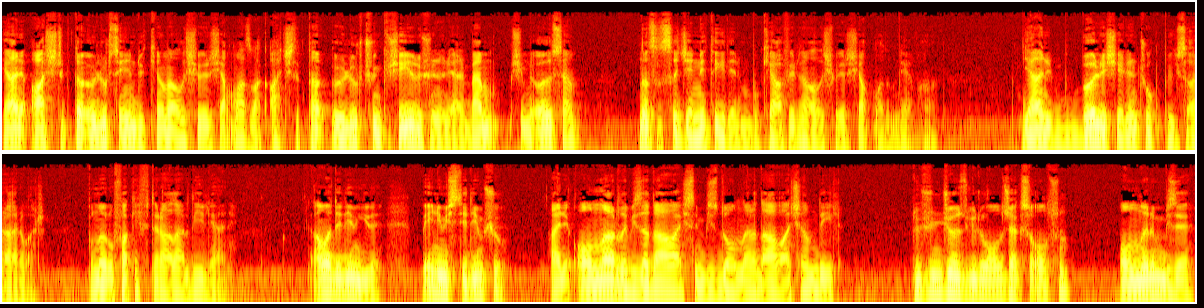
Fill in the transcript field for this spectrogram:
Yani açlıktan ölür senin dükkana alışveriş yapmaz bak. Açlıktan ölür çünkü şeyi düşünür yani. Ben şimdi ölsem nasılsa cennete giderim bu kafirden alışveriş yapmadım diye falan. Yani böyle şeylerin çok büyük zararı var. Bunlar ufak iftiralar değil yani. Ama dediğim gibi benim istediğim şu. Hani onlar da bize dava açsın biz de onlara dava açalım değil. Düşünce özgürlüğü olacaksa olsun. Onların bize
